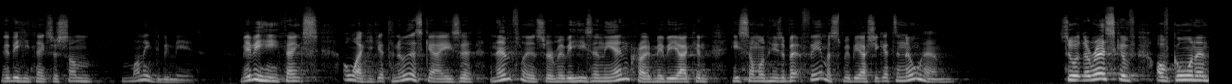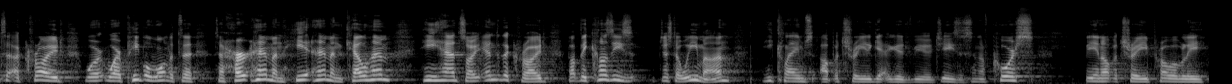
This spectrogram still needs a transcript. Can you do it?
Maybe he thinks there's some money to be made. Maybe he thinks, oh, I could get to know this guy. He's a, an influencer. Maybe he's in the in crowd. Maybe I can, he's someone who's a bit famous. Maybe I should get to know him. So, at the risk of, of going into a crowd where, where people wanted to, to hurt him and hate him and kill him, he heads out into the crowd. But because he's just a wee man, he climbs up a tree to get a good view of Jesus. And of course, being up a tree probably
